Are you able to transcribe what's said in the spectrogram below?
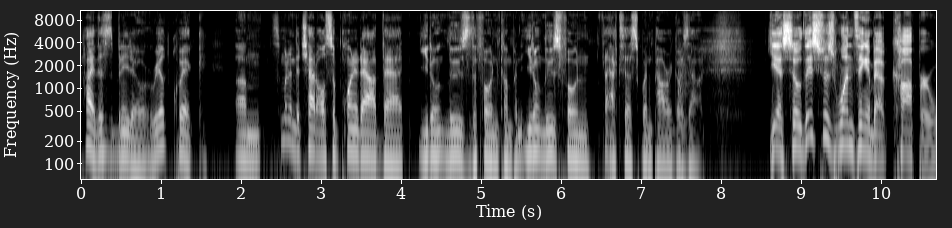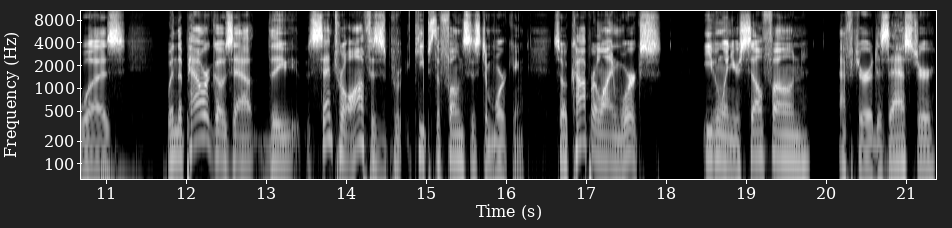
Hi, this is Benito. Real quick, um, someone in the chat also pointed out that you don't lose the phone company, you don't lose phone access when power goes out. Yeah, so this was one thing about copper was when the power goes out, the central office keeps the phone system working. So a copper line works even when your cell phone after a disaster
